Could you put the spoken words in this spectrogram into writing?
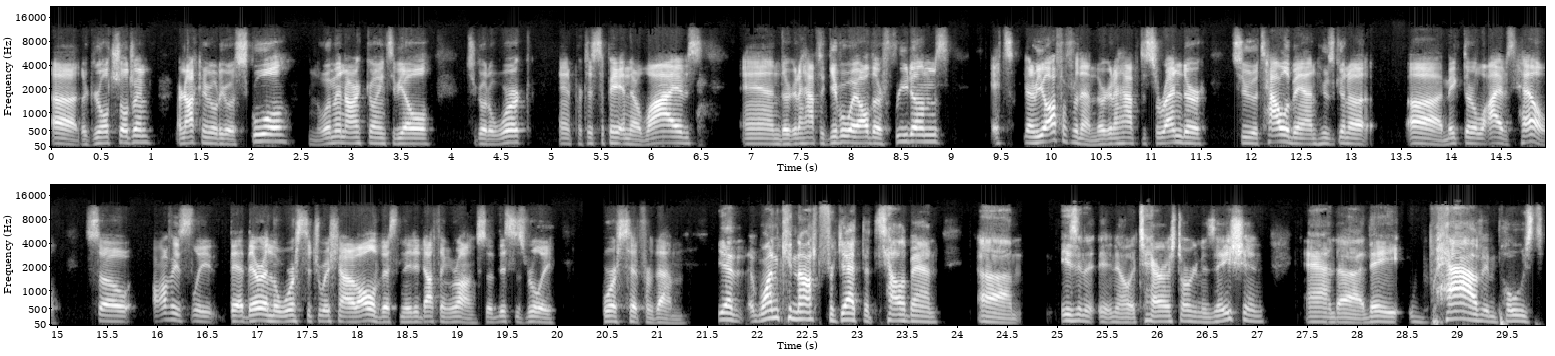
uh, the girl children, are not going to be able to go to school. And the women aren't going to be able to go to work and participate in their lives. And they're going to have to give away all their freedoms. It's going to be awful for them. They're going to have to surrender to the Taliban, who's going to uh, make their lives hell. So obviously they're, they're in the worst situation out of all of this and they did nothing wrong. So this is really worst hit for them. Yeah, one cannot forget that the Taliban um, isn't you know a terrorist organization, and uh, they have imposed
